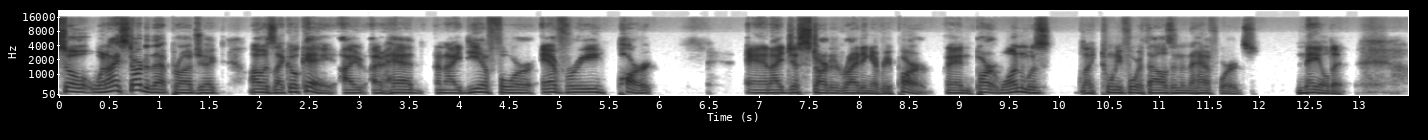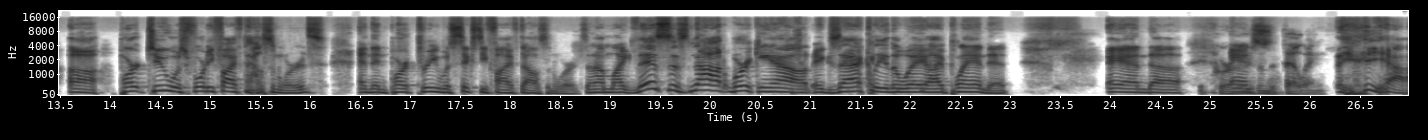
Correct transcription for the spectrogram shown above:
So when I started that project, I was like, okay, I, I had an idea for every part and I just started writing every part. And part one was like 24,000 and a half words. Nailed it. Uh, part two was 45,000 words. And then part three was 65,000 words. And I'm like, this is not working out exactly the way I planned it. And, uh, It grows And in the telling. yeah.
